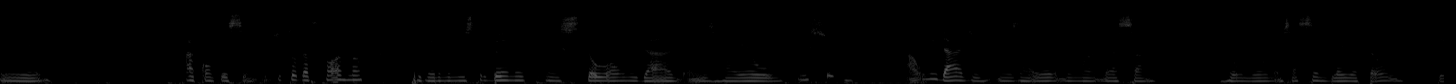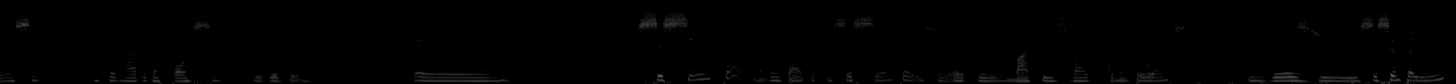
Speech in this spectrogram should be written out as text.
é, acontecendo. De toda forma, o primeiro-ministro Bennett instou a unidade em Israel, instiga a unidade em Israel numa, nessa reunião, nessa assembleia tão tensa da tomada da posse do governo. É, 60, na verdade aqui 60, isso é o que o Mati Zweig comentou antes, em vez de 61,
